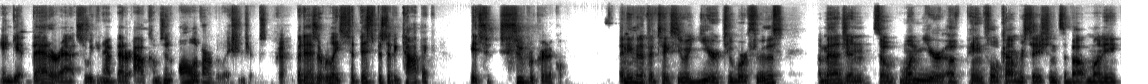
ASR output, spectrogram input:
and get better at so we can have better outcomes in all of our relationships. Okay. But as it relates to this specific topic, it's super critical. And even if it takes you a year to work through this, imagine so one year of painful conversations about money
